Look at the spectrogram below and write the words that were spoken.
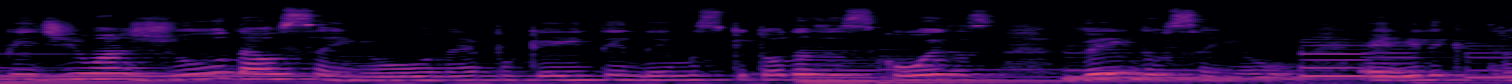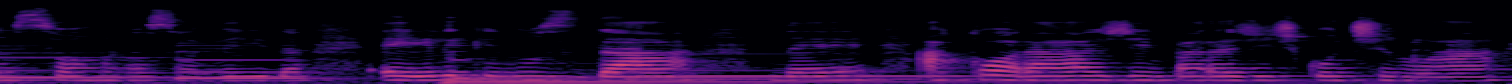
pedir uma ajuda ao Senhor, né? Porque entendemos que todas as coisas vêm do Senhor. É Ele que transforma a nossa vida, é Ele que nos dá, né, a coragem para a gente continuar,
